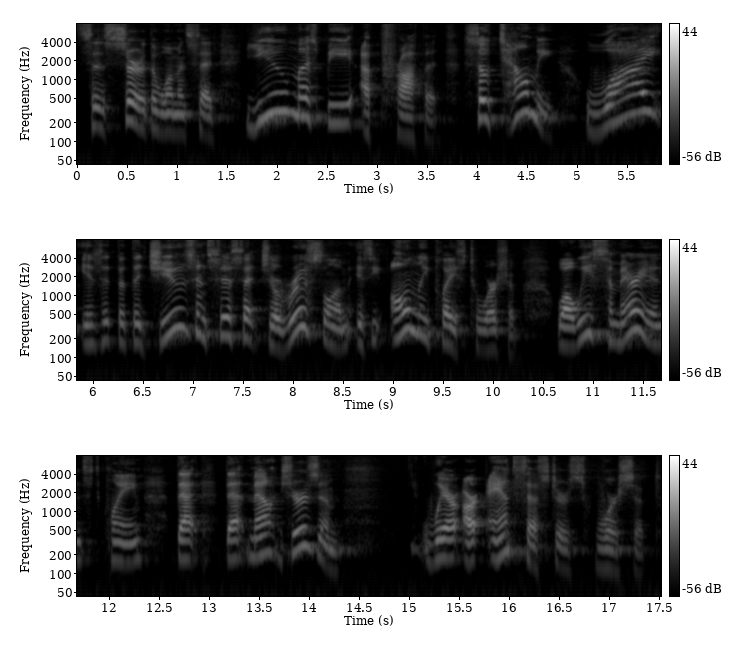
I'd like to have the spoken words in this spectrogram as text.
says, Sir, the woman said, You must be a prophet. So tell me, why is it that the Jews insist that Jerusalem is the only place to worship, while we Samaritans claim that, that Mount Gerizim where our ancestors worshiped.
